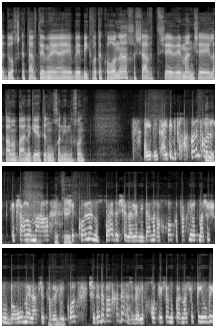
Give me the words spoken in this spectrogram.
הדוח שכתבתם אה, בעקבות הקורונה, חשבת והאמנת שלפעם הבאה נגיע יותר מוכנים, נכון? הייתי, בטוחה. קודם כל, אפשר לומר okay. אוקיי. שכל הנושא הזה של הלמידה מרחוק הפך להיות משהו שהוא ברור מאליו שצריך mm-hmm. לקרות, שזה דבר חדש, ולפחות יש לנו כאן משהו חיובי.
